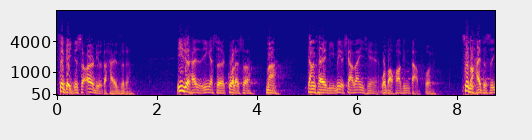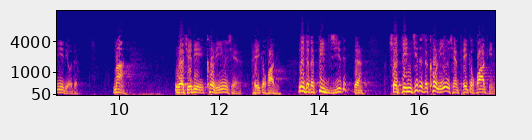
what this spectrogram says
这个已经是二流的孩子了。一流孩子应该是过来说：妈，刚才你没有下班以前，我把花瓶打破了。这种孩子是一流的。妈，我决定扣零用钱赔一个花瓶。”那叫做顶级的，对？所以顶级的是扣零用钱赔个花瓶，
